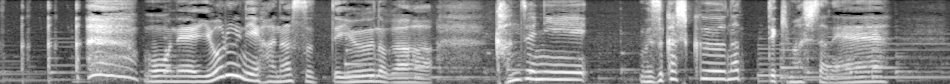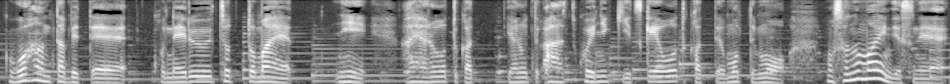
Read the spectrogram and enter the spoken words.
もうね夜に話すっていうのが完全に難しくなってきましたね。ご飯食べてこう寝るちょっと前にあやろうとかやろうとかあ声日記つけようとかって思ってももうその前にですね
